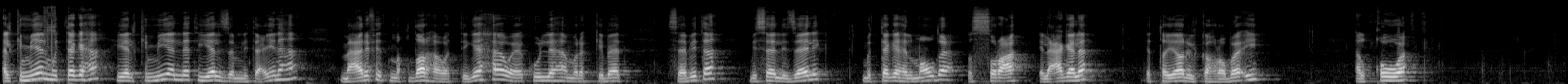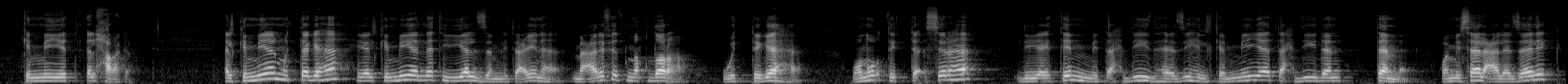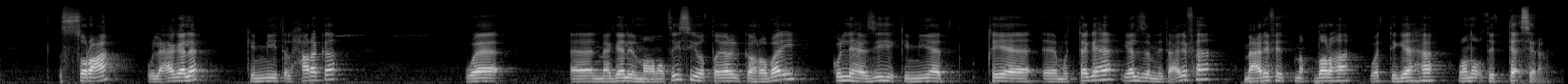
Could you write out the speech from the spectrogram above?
الكمية المتجهة هي الكمية التي يلزم لتعيينها معرفة مقدارها واتجاهها ويكون لها مركبات ثابتة. مثال لذلك متجه الموضع السرعة العجلة التيار الكهربائي القوة كمية الحركة. الكمية المتجهة هي الكمية التي يلزم لتعيينها معرفة مقدارها واتجاهها ونقطة تأثيرها ليتم تحديد هذه الكمية تحديدا تاما. ومثال على ذلك السرعة والعجلة كمية الحركة والمجال المغناطيسي والتيار الكهربائي كل هذه كميات قيا متجهة يلزم لتعريفها معرفة مقدارها واتجاهها ونقطة تأثيرها.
